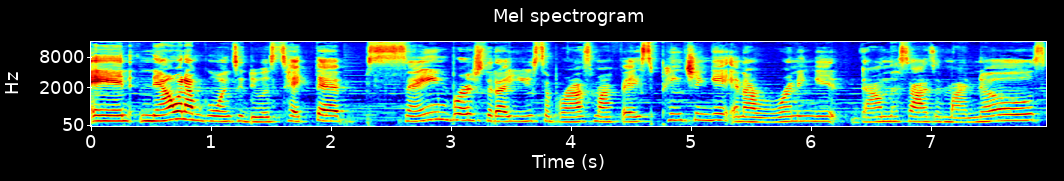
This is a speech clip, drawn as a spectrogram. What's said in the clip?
And now what I'm going to do is take that same brush that I used to bronze my face, pinching it and I'm running it down the sides of my nose.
